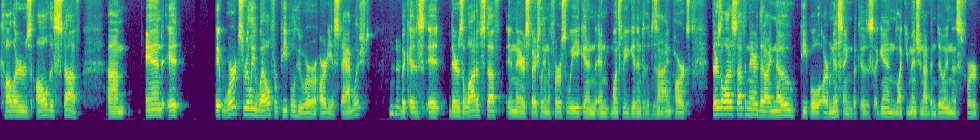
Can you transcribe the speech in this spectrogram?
colors, all this stuff. Um, and it it works really well for people who are already established mm-hmm. because it there's a lot of stuff in there, especially in the first week, and and once we get into the design parts, there's a lot of stuff in there that I know people are missing because again, like you mentioned, I've been doing this for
